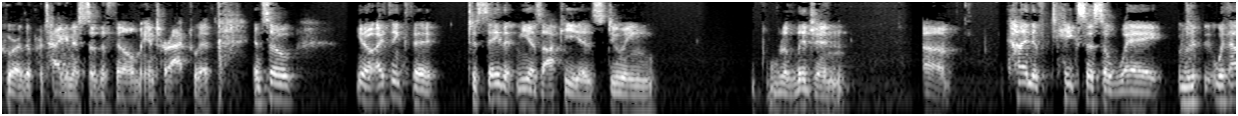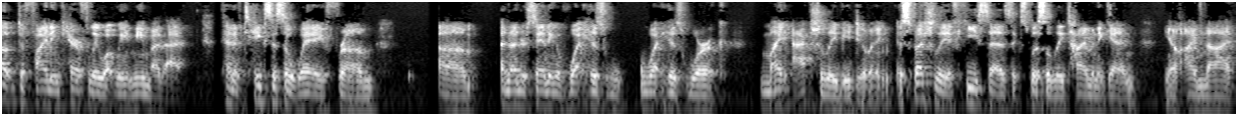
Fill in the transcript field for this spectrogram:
who are the protagonists of the film interact with, and so you know I think that to say that Miyazaki is doing religion um, kind of takes us away without defining carefully what we mean by that kind of takes us away from um, an understanding of what his what his work might actually be doing especially if he says explicitly time and again you know i'm not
